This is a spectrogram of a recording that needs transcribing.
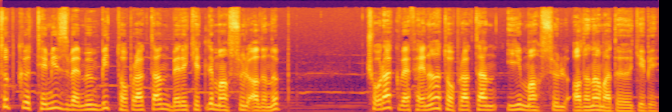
Tıpkı temiz ve mümbit topraktan bereketli mahsul alınıp, çorak ve fena topraktan iyi mahsul alınamadığı gibi.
